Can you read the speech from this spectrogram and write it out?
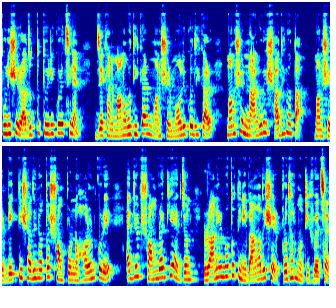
পুলিশি রাজত্ব তৈরি করেছিলেন, যেখানে মানবাধিকার, মানুষের মৌলিক অধিকার, মানুষের নাগরিক স্বাধীনতা মানুষের ব্যক্তি স্বাধীনতা সম্পূর্ণ হরণ করে একজন সম্রাজ্ঞী, একজন রানীর মতো তিনি বাংলাদেশের প্রধানমন্ত্রী হয়েছেন।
